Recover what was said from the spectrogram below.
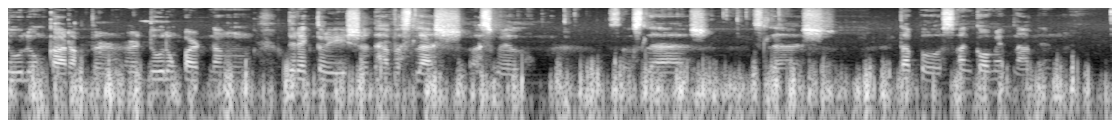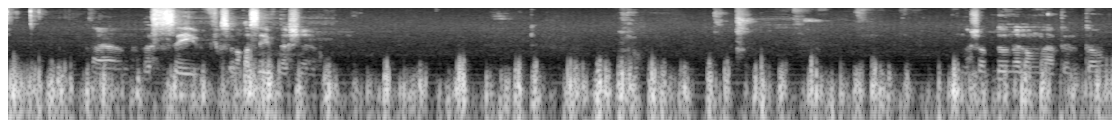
dulong character or dulong part ng directory should have a slash as well so slash slash tapos uncomment natin. Uh, let's save so nakasave na siya. Na-shutdown na lang natin to.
